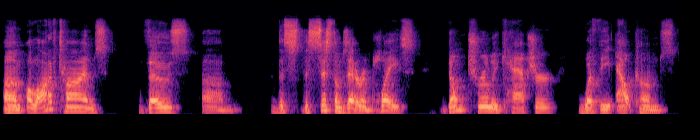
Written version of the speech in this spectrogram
Um, a lot of times, those um, the, the systems that are in place don't truly capture what the outcomes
